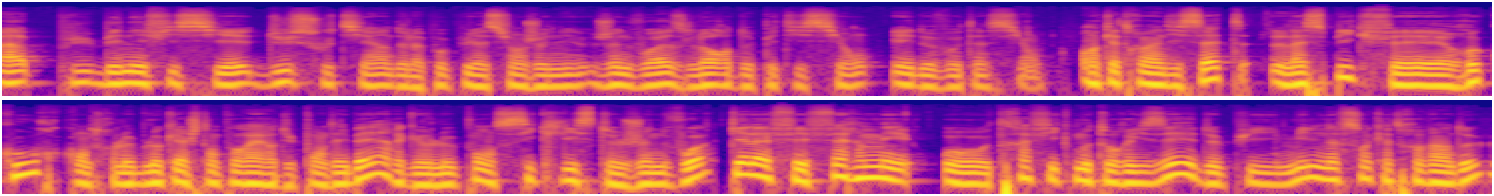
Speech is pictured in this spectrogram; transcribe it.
a pu bénéficier du soutien de la population gene- genevoise lors de pétitions et de votations. En 97, l'ASPIC fait recours contre le blocage temporaire du pont des Bergues, le pont cycliste genevois, qu'elle a fait fermer au trafic motorisé depuis 1982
